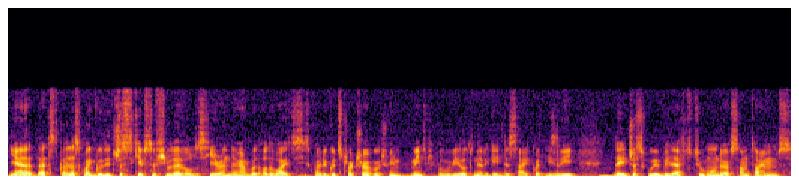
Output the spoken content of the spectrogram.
Yeah, that, that's that's quite good. It just skips a few levels here and there, but otherwise this is quite a good structure, which mean, means people will be able to navigate the site quite easily. They just will be left to wonder sometimes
